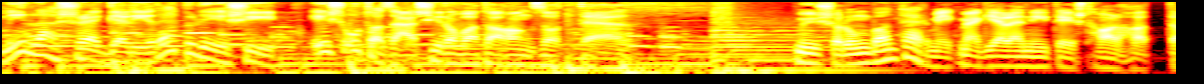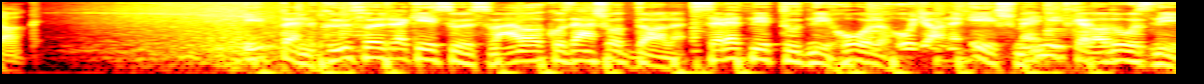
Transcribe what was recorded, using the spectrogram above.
Millás reggeli repülési és utazási rovata hangzott el. Műsorunkban termék megjelenítést hallhattak. Éppen külföldre készülsz vállalkozásoddal? Szeretnéd tudni hol, hogyan és mennyit kell adózni?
